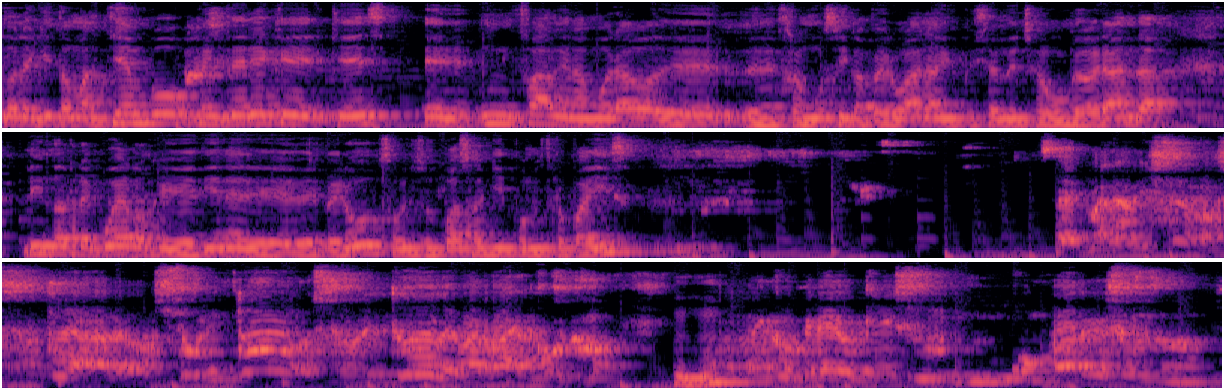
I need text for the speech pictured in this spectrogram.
No le quito más tiempo. Me enteré que, que es eh, un fan enamorado de, de, nuestra música peruana, en especial de Chabuca Granda. Lindos recuerdos que tiene de, de Perú sobre su paso aquí por nuestro país es maravilloso, claro, sobre todo, sobre todo de Barranco, ¿no? Barranco creo que es un, un barrio, es un,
